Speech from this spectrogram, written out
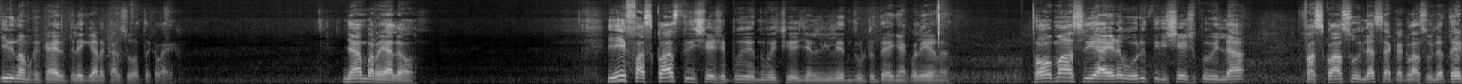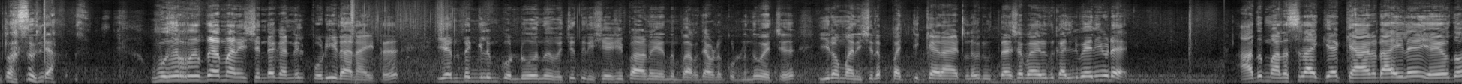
ഇനി നമുക്ക് കാര്യത്തിലേക്ക് കിടക്കാൻ സുഹൃത്തുക്കളെ. ഞാൻ പറയാലോ ഈ ഫസ്റ്റ് ക്ലാസ് തിരിശേഷിപ്പ് എന്ന് വെച്ച് കഴിഞ്ഞാൽ എന്തുട്ട് തേങ്ങാക്കൊലയാണ്. തോമസ് ലിയായുടെ ഒരു തിരിശേഷിപ്പുമില്ല ഫസ്റ്റ് ക്ലാസ്സും ഇല്ല സെക്കൻഡ് ക്ലാസ്സും ഇല്ല തേർഡ് ക്ലാസ്സും ഇല്ല. വെറുതെ മനുഷ്യന്റെ കണ്ണിൽ പൊടിയിടാനായിട്ട് എന്തെങ്കിലും കൊണ്ടുവന്ന് വെച്ച് തിരിശേഷിപ്പാണ് എന്നും പറഞ്ഞ് അവിടെ കൊണ്ടുവന്ന് വെച്ച് ഈനോ മനുഷ്യനെ പറ്റിക്കാനായിട്ടുള്ള ഒരു ഉദ്ദേശമായിരുന്നു കല്ലുവേലിയുടെ. അത് മനസ്സിലാക്കിയ കാനഡയിലെ ഏതോ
